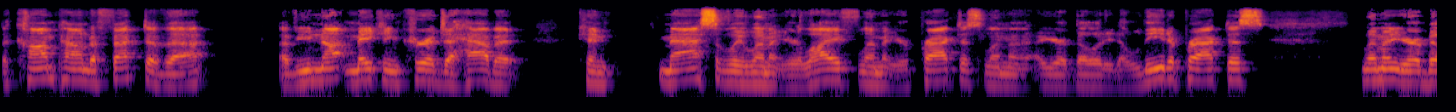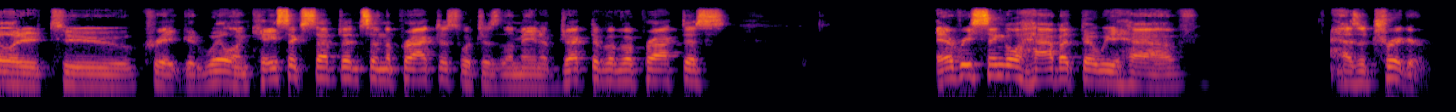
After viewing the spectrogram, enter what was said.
the compound effect of that, of you not making courage a habit, can massively limit your life, limit your practice, limit your ability to lead a practice, limit your ability to create goodwill and case acceptance in the practice, which is the main objective of a practice every single habit that we have has a trigger.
